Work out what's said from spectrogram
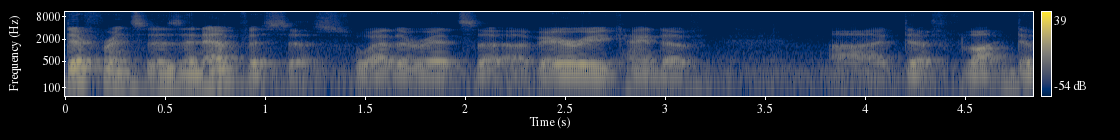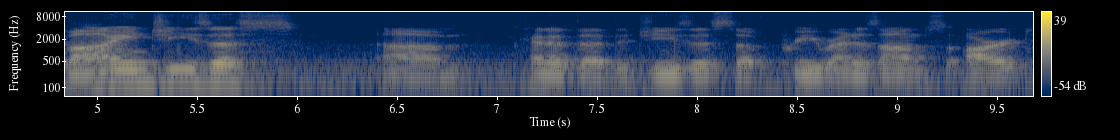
differences in emphasis, whether it's a, a very kind of uh, divine Jesus, um, kind of the, the Jesus of pre Renaissance art,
